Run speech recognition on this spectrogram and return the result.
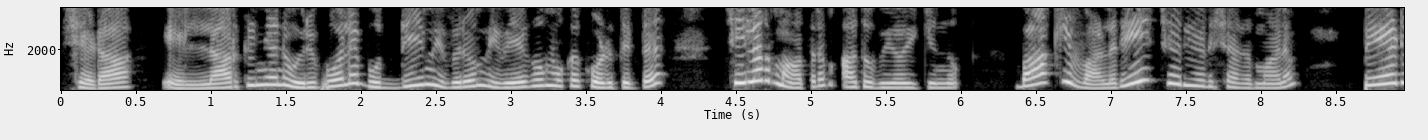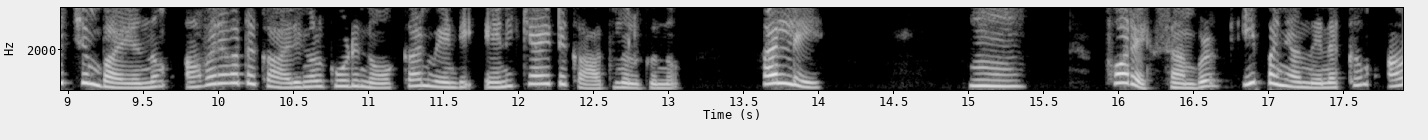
ഷെടാ എല്ലാവർക്കും ഞാൻ ഒരുപോലെ ബുദ്ധിയും വിവരവും വിവേകവും ഒക്കെ കൊടുത്തിട്ട് ചിലർ മാത്രം അത് ഉപയോഗിക്കുന്നു. ബാക്കി വളരെ ചെറിയൊരു ശതമാനം പേടിച്ചും ഭയന്നും അവരവരുടെ കാര്യങ്ങൾ കൂടി നോക്കാൻ വേണ്ടി എനിക്കായിട്ട് കാത്തു നിൽക്കുന്നു. അല്ലേ? ഉം. ഫോർ എക്സാമ്പിൾ ഇപ്പൊ ഞാൻ നിനക്കും ആ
